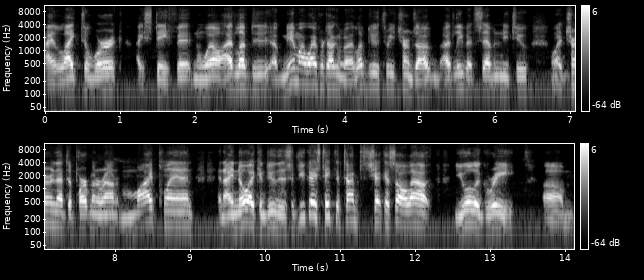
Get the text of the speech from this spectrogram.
I like to work. I stay fit and well. I'd love to. Uh, me and my wife were talking about. I'd love to do three terms. I'd, I'd leave at 72. I want to turn that department around. My plan, and I know I can do this. If you guys take the time to check us all out, you'll agree. Um,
